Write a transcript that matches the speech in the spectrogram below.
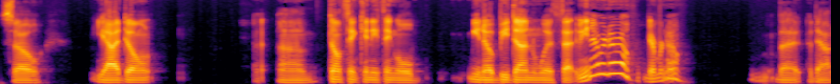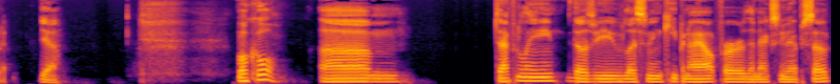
So yeah, I don't um, don't think anything will you know be done with that. You never know, never know, but I doubt it. Yeah. Well, cool. Um, definitely, those of you listening, keep an eye out for the next new episode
